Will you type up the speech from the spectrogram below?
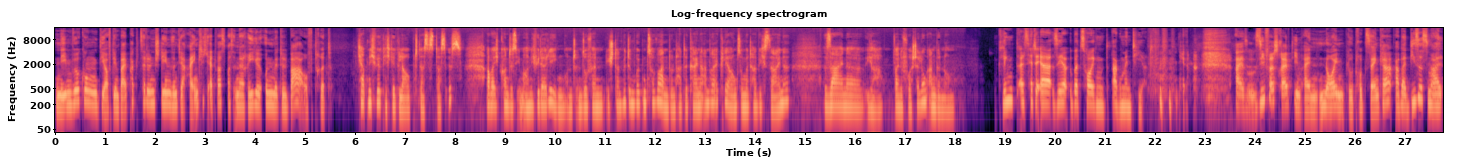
Nebenwirkungen, die auf den Beipackzetteln stehen, sind ja eigentlich etwas, was in der Regel unmittelbar auftritt. Ich habe nicht wirklich geglaubt, dass es das ist, aber ich konnte es ihm auch nicht widerlegen. Und insofern, ich stand mit dem Rücken zur Wand und hatte keine andere Erklärung. Somit habe ich seine, seine, ja, seine Vorstellung angenommen. Klingt, als hätte er sehr überzeugend argumentiert. ja. Also, sie verschreibt ihm einen neuen Blutdrucksenker, aber dieses Mal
